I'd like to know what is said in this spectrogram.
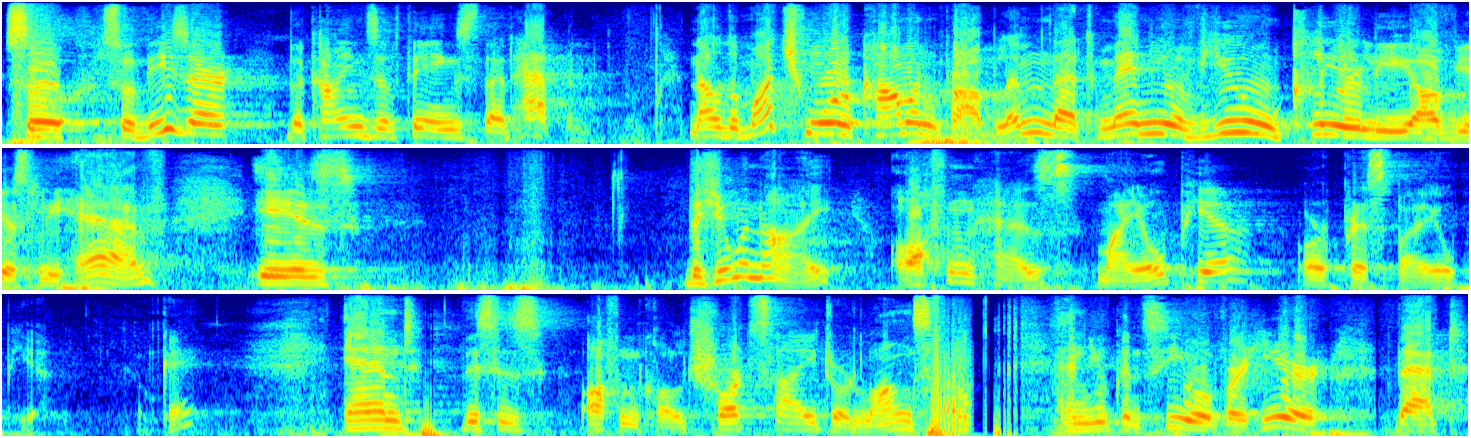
So, so these are the kinds of things that happen. Now, the much more common problem that many of you clearly, obviously have is the human eye often has myopia or presbyopia. okay? And this is often called short sight or long sight. And you can see over here that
